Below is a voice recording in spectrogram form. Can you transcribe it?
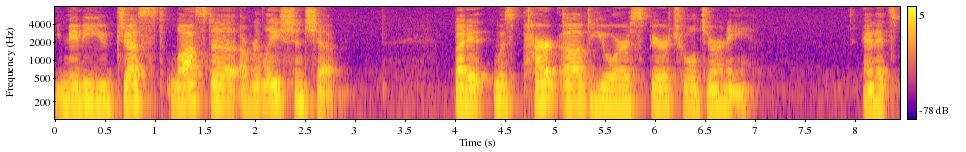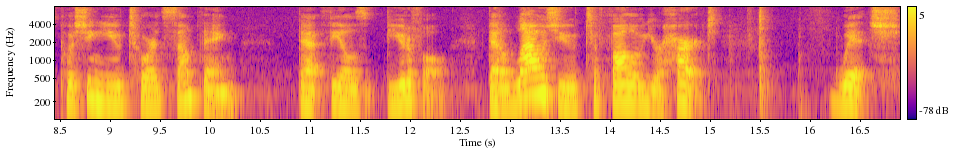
maybe you just lost a, a relationship but it was part of your spiritual journey and it's pushing you towards something that feels beautiful that allows you to follow your heart which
